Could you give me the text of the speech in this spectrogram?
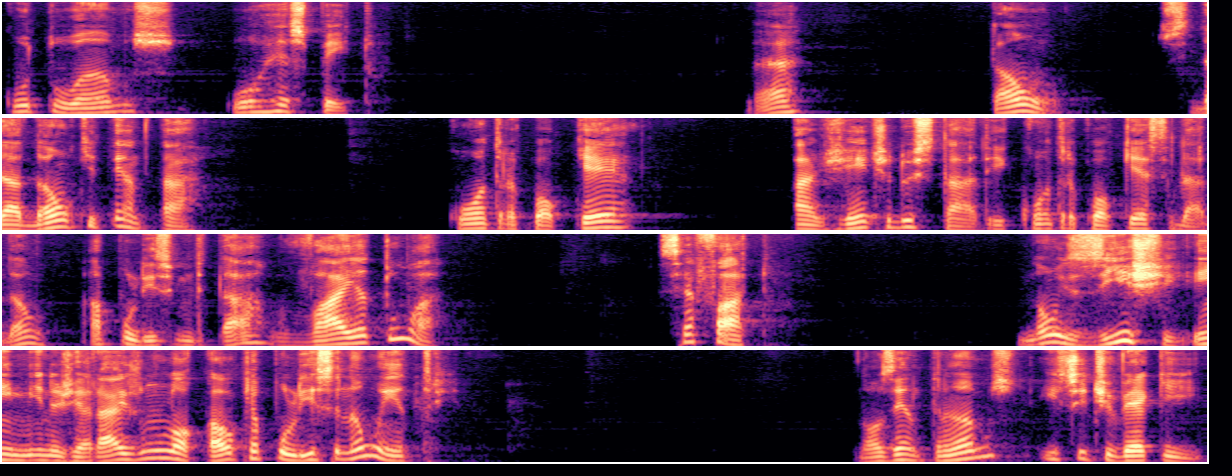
cultuamos o respeito. Né? Então, cidadão que tentar contra qualquer agente do Estado e contra qualquer cidadão, a polícia militar vai atuar. Isso é fato. Não existe em Minas Gerais um local que a polícia não entre. Nós entramos e se tiver que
